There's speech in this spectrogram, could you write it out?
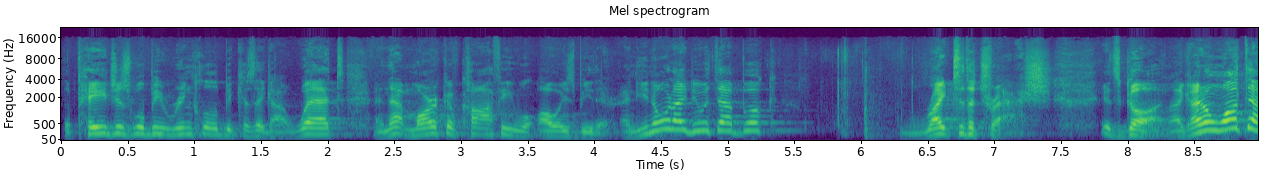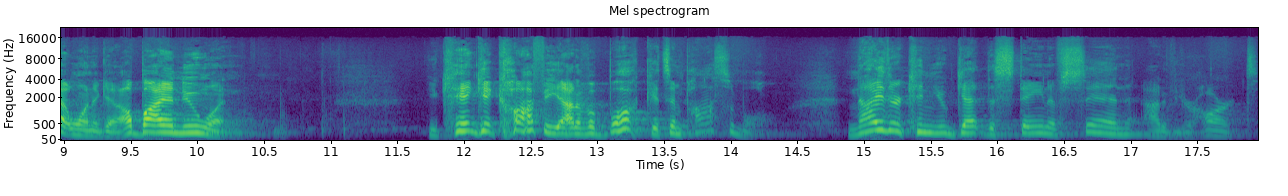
The pages will be wrinkled because they got wet, and that mark of coffee will always be there. And you know what I do with that book? Right to the trash. It's gone. Like, I don't want that one again. I'll buy a new one. You can't get coffee out of a book, it's impossible. Neither can you get the stain of sin out of your heart.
